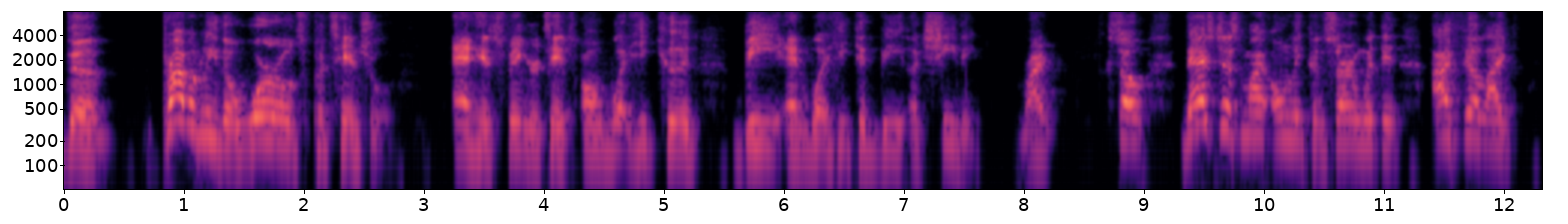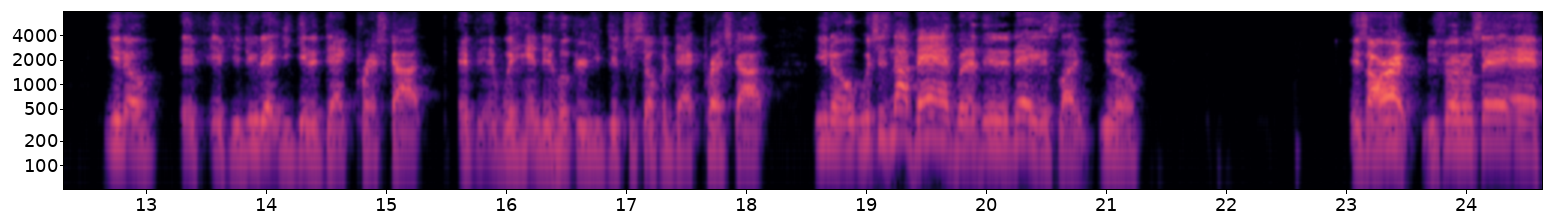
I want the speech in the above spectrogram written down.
the probably the world's potential at his fingertips on what he could be and what he could be achieving, right? So that's just my only concern with it. I feel like, you know, if if you do that, you get a Dak Prescott. If, if with Hendon Hooker, you get yourself a Dak Prescott, you know, which is not bad, but at the end of the day, it's like, you know, it's all right. You feel what I'm saying? And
